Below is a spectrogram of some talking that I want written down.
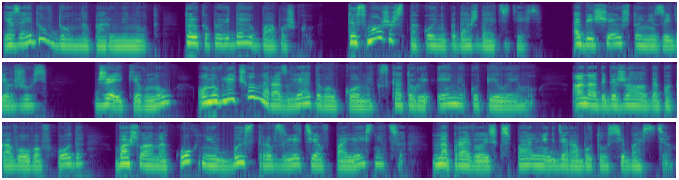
я зайду в дом на пару минут, только повидаю бабушку. Ты сможешь спокойно подождать здесь? Обещаю, что не задержусь». Джейк кивнул, он увлеченно разглядывал комикс, который Эми купила ему. Она добежала до бокового входа, вошла на кухню и, быстро взлетев по лестнице, направилась к спальне, где работал Себастьян.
